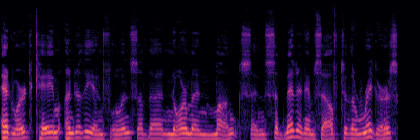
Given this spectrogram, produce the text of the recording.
Edward came under the influence of the Norman monks and submitted himself to the rigors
